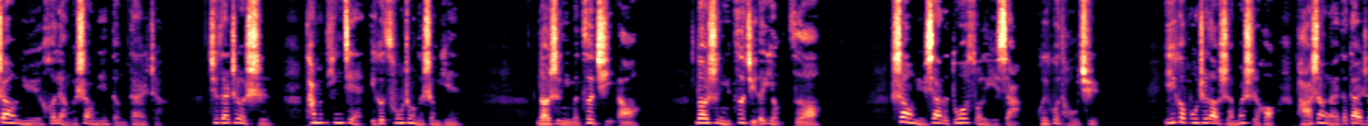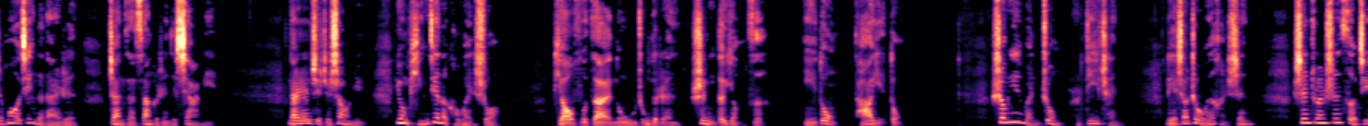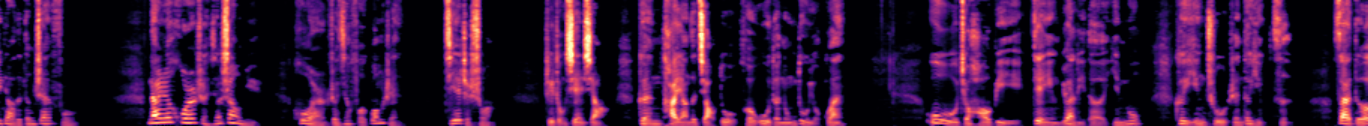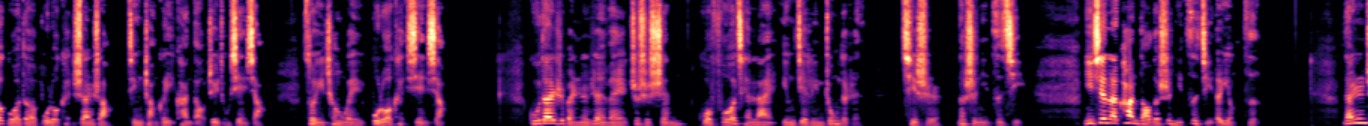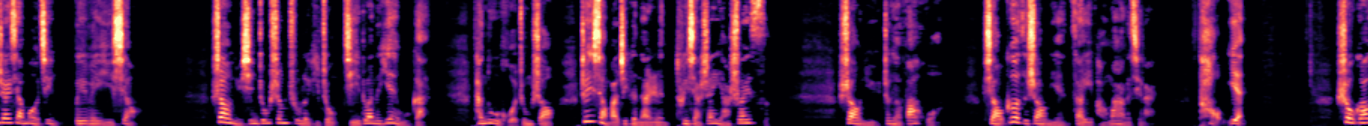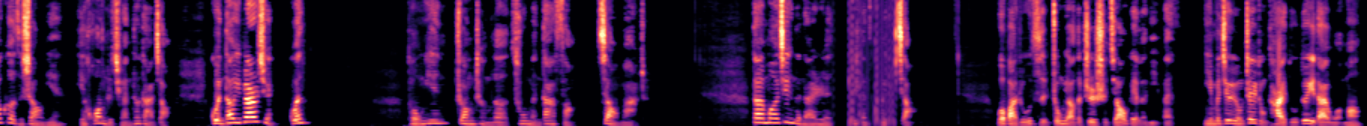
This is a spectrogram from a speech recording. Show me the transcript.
少女和两个少年等待着。就在这时，他们听见一个粗重的声音：“那是你们自己啊，那是你自己的影子啊！”少女吓得哆嗦了一下，回过头去，一个不知道什么时候爬上来的戴着墨镜的男人站在三个人的下面。男人指着少女，用平静的口吻说：“漂浮在浓雾中的人是你的影子，你动，他也动。”声音稳重而低沉，脸上皱纹很深，身穿深色基调的登山服。男人忽而转向少女，忽而转向佛光人，接着说：“这种现象跟太阳的角度和雾的浓度有关。雾就好比电影院里的银幕，可以映出人的影子。在德国的布罗肯山上，经常可以看到这种现象，所以称为布罗肯现象。”古代日本人认为这是神或佛前来迎接临终的人，其实那是你自己。你现在看到的是你自己的影子。男人摘下墨镜，微微一笑。少女心中生出了一种极端的厌恶感，她怒火中烧，真想把这个男人推下山崖摔死。少女正要发火，小个子少年在一旁骂了起来：“讨厌！”瘦高个子少年也晃着拳头大叫：“滚到一边去，滚！”童音装成了粗门大嗓，叫骂着。戴墨镜的男人依然微笑：“我把如此重要的知识教给了你们，你们就用这种态度对待我吗？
